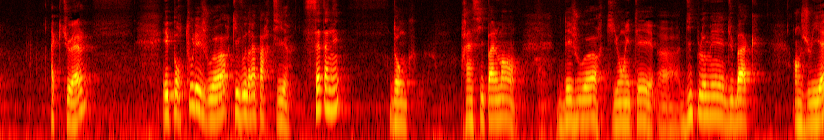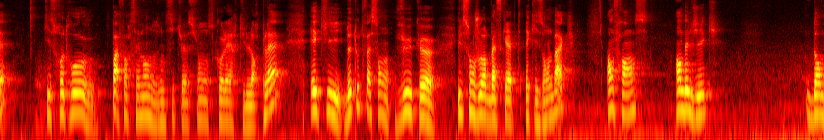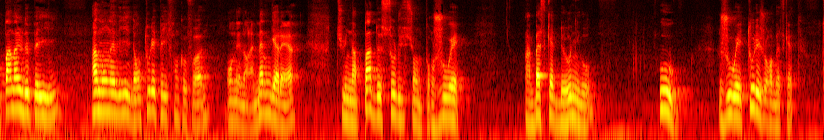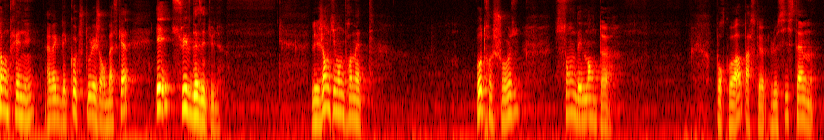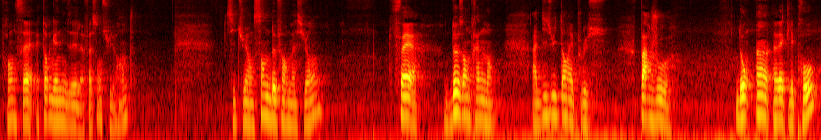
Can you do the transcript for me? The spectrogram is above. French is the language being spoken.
actuelle et pour tous les joueurs qui voudraient partir cette année, donc principalement des joueurs qui ont été euh, diplômés du bac en juillet, qui se retrouvent pas forcément dans une situation scolaire qui leur plaît et qui, de toute façon, vu qu'ils sont joueurs de basket et qu'ils ont le bac, en France, en Belgique, dans pas mal de pays, à mon avis, dans tous les pays francophones, on est dans la même galère. Tu n'as pas de solution pour jouer un basket de haut niveau ou jouer tous les jours au basket, t'entraîner avec des coachs tous les jours au basket et suivre des études. Les gens qui vont te promettre autre chose sont des menteurs. Pourquoi? Parce que le système français est organisé de la façon suivante. Si tu es en centre de formation, faire deux entraînements à 18 ans et plus par jour, dont un avec les pros,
